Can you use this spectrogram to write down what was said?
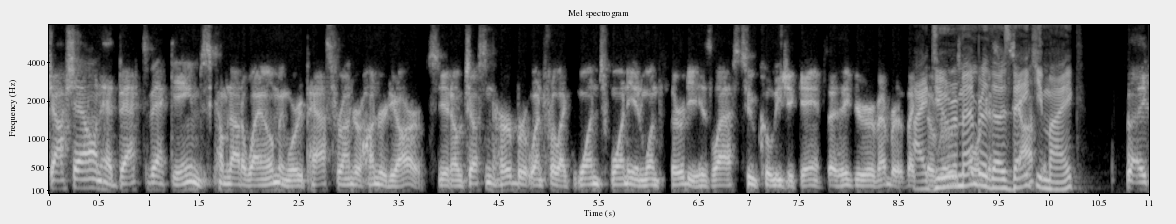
Josh Allen had back-to-back games coming out of Wyoming where he passed for under 100 yards. You know, Justin Herbert went for like 120 and 130 his last two collegiate games. I think you remember. Like I do remember those. Thank you, Mike. Like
